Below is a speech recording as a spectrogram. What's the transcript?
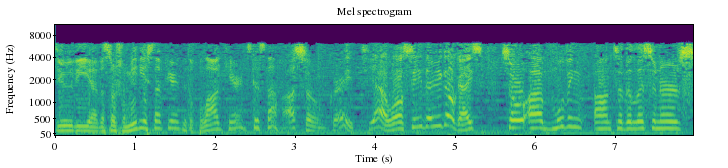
do the uh, the social media stuff here, do the blog here. It's good stuff. Awesome, great. Yeah, well, see, there you go, guys. So, uh, moving on to the listeners,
